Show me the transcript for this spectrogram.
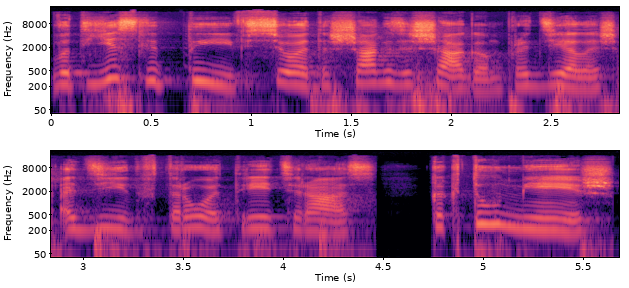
Вот если ты все это шаг за шагом проделаешь один, второй, третий раз, как ты умеешь,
